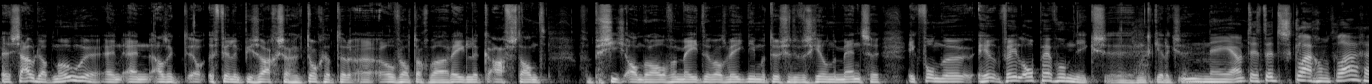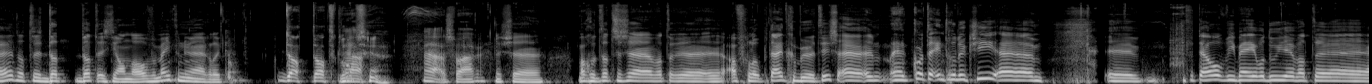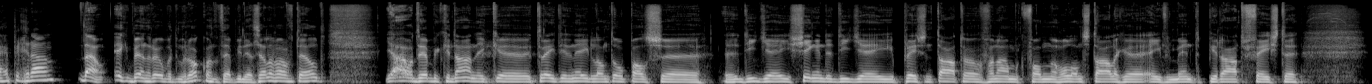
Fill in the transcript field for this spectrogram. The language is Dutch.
zou dat mogen. En, en als ik het filmpje zag, zag ik toch dat er overal toch wel redelijke afstand, of precies anderhalve meter was, weet ik niet, maar tussen de verschillende mensen. Ik vond er heel veel ophef om niks, moet ik eerlijk zeggen. Nee, ja, het, het is klagen om het klagen. Hè? Dat, dat, dat is die anderhalve meter nu eigenlijk. Dat, dat klopt, ja. Ja, ja dat is waar. Dus, uh, maar goed, dat is uh, wat er uh, afgelopen tijd gebeurd is. Een, korte introductie. vertel, wie ben je, wat doe je, wat heb je gedaan? Nou, ik ben Robert Marok, want dat heb je net zelf al verteld. Ja, wat heb ik gedaan? Ik treed in Nederland op als DJ, zingende DJ, presentator voornamelijk van Hollandstalige evenementen, piratenfeesten.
